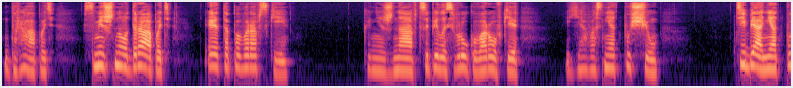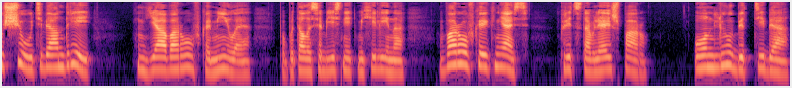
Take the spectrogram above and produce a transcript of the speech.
Драпать. Смешно драпать. Это по-воровски. Княжна вцепилась в руку воровки. «Я вас не отпущу». «Тебя не отпущу, у тебя Андрей». «Я воровка, милая», — попыталась объяснить Михелина. «Воровка и князь. Представляешь пару? Он любит тебя.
